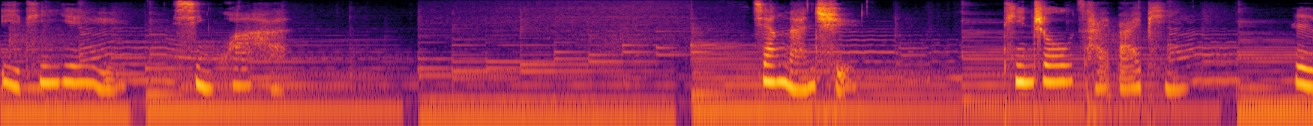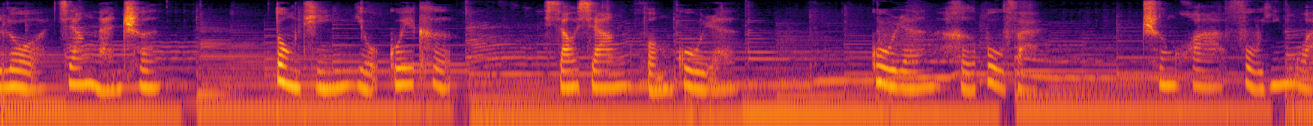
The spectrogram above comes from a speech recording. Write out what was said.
一听烟雨杏花寒。江南曲。汀洲采白苹，日落江南春。洞庭有归客，潇湘逢故人。故人何不返？春花复应晚。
